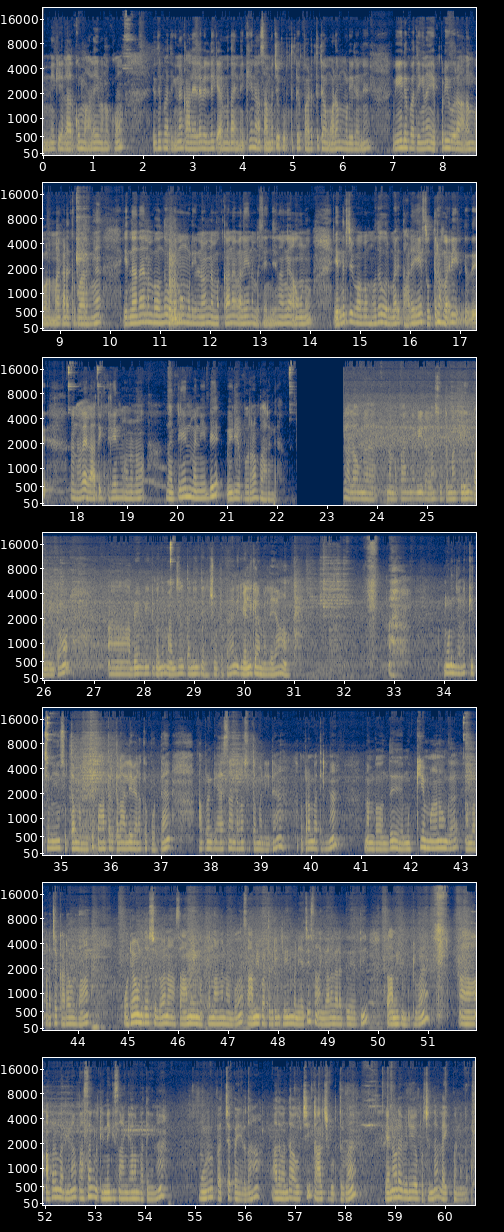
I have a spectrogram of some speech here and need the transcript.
இன்றைக்கி எல்லாருக்கும் மாலை வணக்கம். இது பார்த்திங்கன்னா காலையில் வெள்ளிக்கிழமை தான். இன்றைக்கி நான் சமைச்சு கொடுத்துட்டு படுத்துட்டேன். உடம்பு முடியலன்னு. வீடு பார்த்திங்கன்னா எப்படி ஒரு அலங்கோலமாக கிடக்கு பாருங்கள் என்ன தான் நம்ம வந்து உடம்பு முடியலனாலும் நமக்கான வேலையை நம்ம செஞ்சுதாங்க ஆகணும். எந்திரிச்சு போகும்போது ஒரு மாதிரி தலையே சுற்றுற மாதிரி இருக்குது. அதனால் எல்லாத்தையும் க்ளீன் பண்ணணும். நான் க்ளீன் பண்ணிவிட்டு வீடியோ போடுறேன் பாருங்கள் அவங்க நம்ம பாருங்கள் வீடெல்லாம் சுத்தமாக க்ளீன் பண்ணிட்டோம். அப்படியே வீட்டுக்கு வந்து மஞ்சள் தண்ணி தெளிச்சு விட்டுட்டேன். இன்றைக்கி வெள்ளிக்கிழமை இல்லையா? முடிஞ்சாலும் கிச்சனையும் சுத்தம் பண்ணிவிட்டு பாத்திரத்தெல்லாம் அள்ளி விளக்க போட்டேன். அப்புறம் கேஸ் ஆண்டெல்லாம் சுத்தம் பண்ணிட்டேன். அப்புறம் பார்த்திங்கன்னா நம்ம வந்து முக்கியமானவங்க நம்மளை படைச்ச கடவுள் தான் ஒரே ஒன்று தான் சொல்லுவேன் நான் சாமியை மட்டும்தாங்க நம்புவேன். சாமி படத்துக்கிட்டையும் க்ளீன் பண்ணியாச்சு. சாயங்காலம் விளக்கு ஏற்றி சாமி கும்பிட்ருவேன் அப்புறம் பார்த்திங்கன்னா பசங்களுக்கு இன்றைக்கி சாயங்காலம் பார்த்திங்கன்னா முழு பச்சை பயிறு தான். அதை வந்து அவிச்சி தாளித்து கொடுத்துருவேன். என்னோடய வீடியோ பிடிச்சிருந்தா லைக் பண்ணுங்கள்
